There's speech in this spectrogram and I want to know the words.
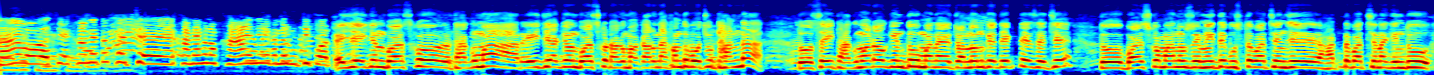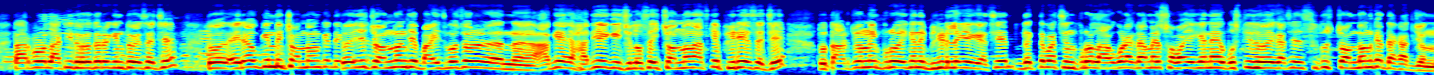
না ও সেখানে তো খেচ্ছে এখানে এখনও খায়নি এখানে রুটি কর এই যে একজন বয়স্ক ঠাকুমা আর এই যে একজন বয়স্ক ঠাকুমা কারণ এখন তো প্রচুর ঠান্ডা তো সেই ঠাকুমারাও কিন্তু মানে চন্দনকে দেখতে এসেছে। তো বয়স্ক মানুষ এমনিতে বুঝতে পারছেন যে হাঁটতে পারছে না কিন্তু তারপর লাঠি ধরে ধরে কিন্তু এসেছে। তো এরাও কিন্তু চন্দনকে দেখতে এই যে চন্দন যে বাইশ বছর আগে হারিয়ে গিয়েছিল সেই চন্দন আজকে ফিরে এসেছে। তো তার জন্যই পুরো এখানে ভিড় লেগে গেছে। দেখতে পাচ্ছেন পুরো লাউগড়া গ্রামের সবাই এখানে উপস্থিত হয়ে গেছে শুধু চন্দনকে দেখার জন্য।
